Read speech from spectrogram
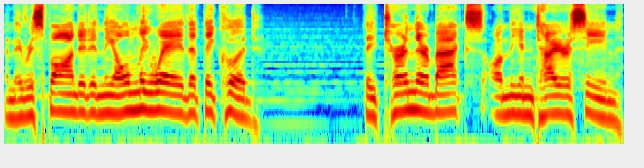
and they responded in the only way that they could. They turned their backs on the entire scene.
